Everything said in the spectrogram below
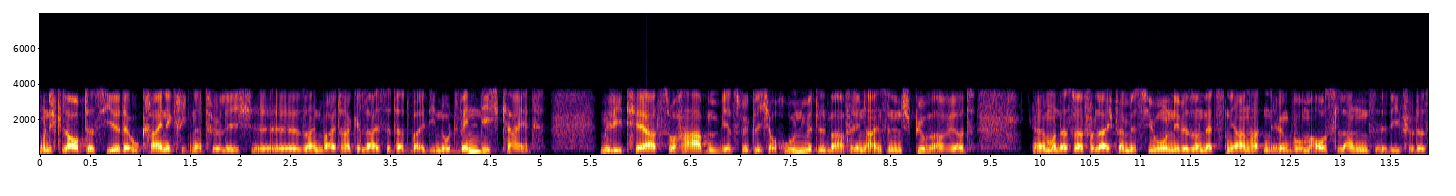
Und ich glaube, dass hier der Ukraine-Krieg natürlich äh, seinen Beitrag geleistet hat, weil die Notwendigkeit, Militär zu haben, jetzt wirklich auch unmittelbar für den Einzelnen spürbar wird. Ähm, und das war vielleicht bei Missionen, die wir so in den letzten Jahren hatten, irgendwo im Ausland, äh, die für das,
